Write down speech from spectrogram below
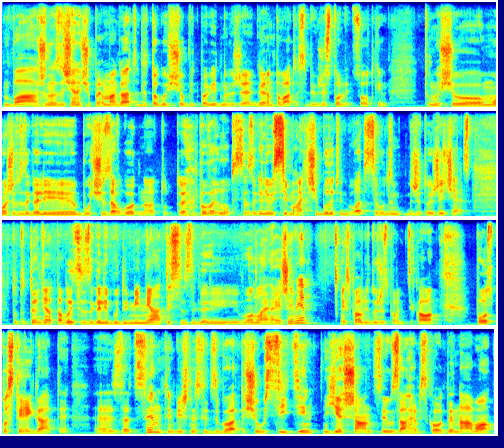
Бажано, звичайно, що перемагати для того, щоб відповідно вже гарантувати собі вже 100%. Тому що може взагалі будь-що завгодно тут е, повернутися. Взагалі усі матчі будуть відбуватися в один же той же час. Тобто турнір таблиці взагалі буде мінятися взагалі в онлайн режимі. І справді дуже справді цікаво поспостерігати е, за цим. Тим більше не слід забувати, що у Сіті є шанси у Загребського Динамо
